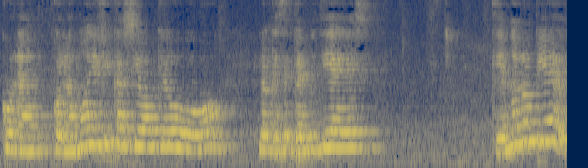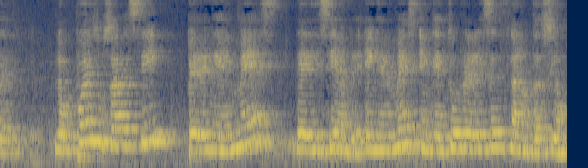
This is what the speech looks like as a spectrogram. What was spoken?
con la, con la modificación que hubo, lo que se permitía es que no lo pierden, lo puedes usar sí, pero en el mes de diciembre, en el mes en que tú realices la anotación.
